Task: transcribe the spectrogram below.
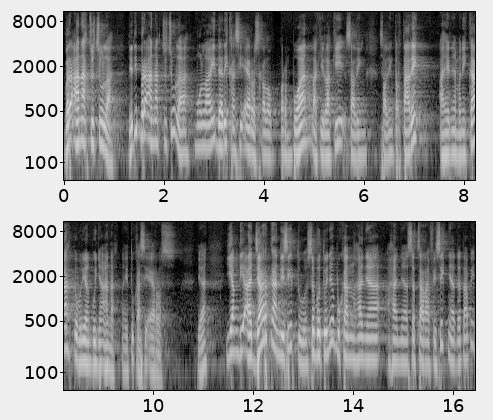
Beranak cuculah. Jadi beranak cuculah mulai dari kasih eros. Kalau perempuan, laki-laki saling saling tertarik, akhirnya menikah, kemudian punya anak. Nah itu kasih eros. Ya, yang diajarkan di situ sebetulnya bukan hanya hanya secara fisiknya, tetapi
